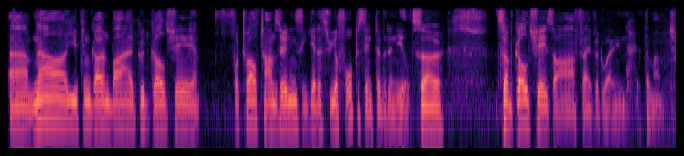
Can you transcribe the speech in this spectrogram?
Um, now you can go and buy a good gold share for 12 times earnings and get a 3 or 4% dividend yield. So, so gold shares are our favorite way in, at the moment.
